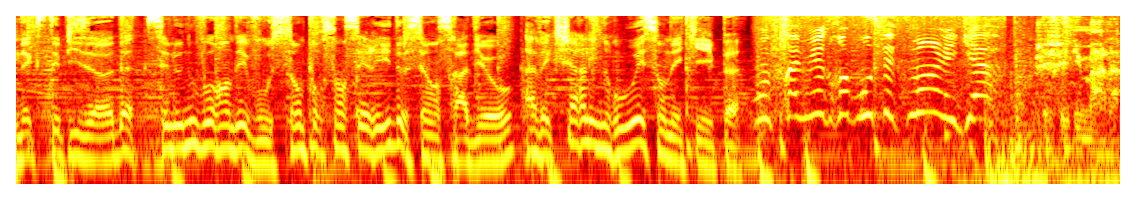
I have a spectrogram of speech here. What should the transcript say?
Next épisode, c'est le nouveau rendez-vous 100% série de séance radio avec Charline Roux et son équipe. On ferait mieux de rebrousser de main, les gars. J'ai fait du mal.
